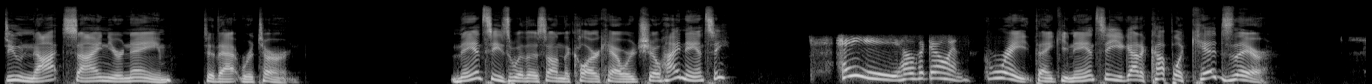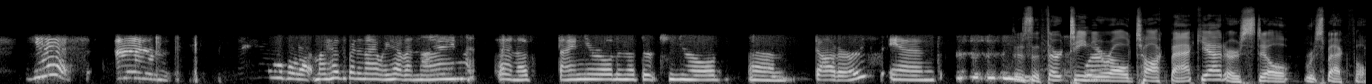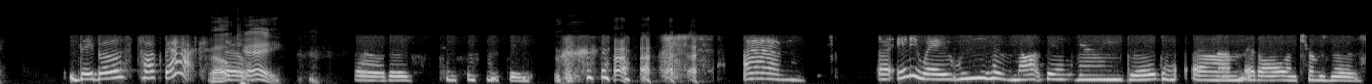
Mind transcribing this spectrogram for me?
do not sign your name to that return. Nancy's with us on the Clark Howard Show. Hi, Nancy. Hey, how's it going? Great. Thank you, Nancy. You got a couple of kids there. Yes. Um, a, my husband and I, we have a nine and a nine year old and a 13 year old um, daughters. And does the 13 year old talk back yet or still respectful? They both talk back. Okay. So, so there's consistency. um, uh, anyway, we have not been very good um, at all in terms of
